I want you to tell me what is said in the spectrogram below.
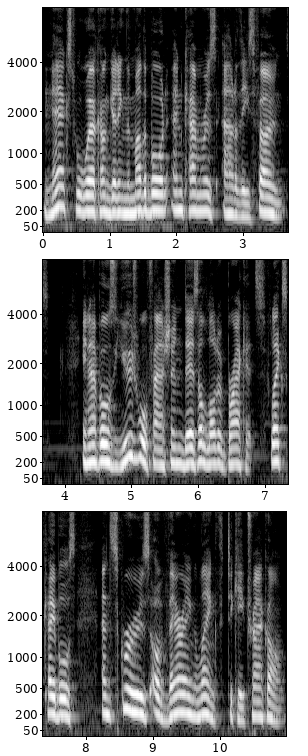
Next, we'll work on getting the motherboard and cameras out of these phones. In Apple's usual fashion, there's a lot of brackets, flex cables, and screws of varying length to keep track of.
